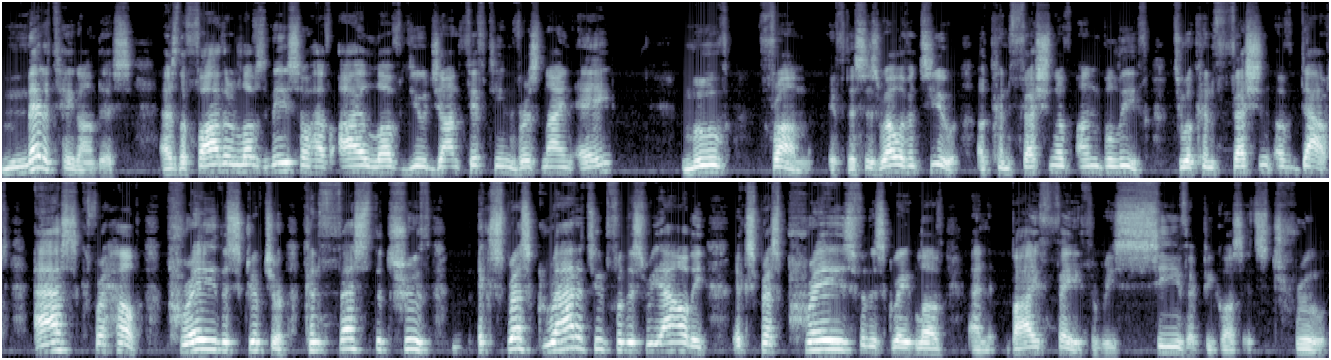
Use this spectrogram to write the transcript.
Meditate on this. As the Father loves me, so have I loved you. John 15, verse 9a. Move from, if this is relevant to you, a confession of unbelief to a confession of doubt. Ask for help. Pray the scripture. Confess the truth. Express gratitude for this reality. Express praise for this great love. And by faith, receive it because it's true.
